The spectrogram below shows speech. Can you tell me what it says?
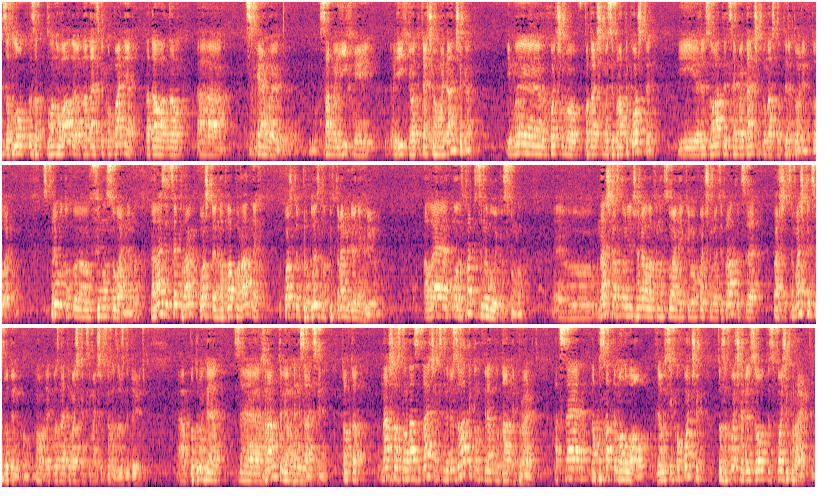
запланували, одна датська компанія надала нам е, схеми е, саме їхньої, їхнього дитячого майданчика, і ми хочемо в подальшому зібрати кошти і реалізувати цей майданчик у нас на території недалеко. З приводу е, фінансування. Наразі цей проект коштує на два парадних, коштує приблизно півтора мільйони гривень. Але ну, насправді це невелика сума. Наші основні джерела фінансування, які ми хочемо зібрати, це перше, це мешканці будинку. Ну, як ви знаєте, мешканці менше всього завжди дають. По-друге, це грантові організації. Тобто, наша основна задача це не реалізувати конкретно даний проект, а це написати мануал для усіх охочих, хто захоче реалізовувати схожі проекти.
